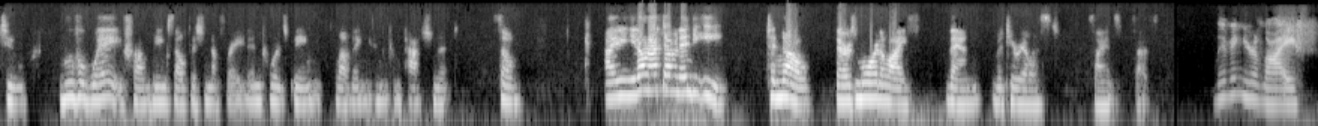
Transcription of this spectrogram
to move away from being selfish and afraid and towards being loving and compassionate. So, I mean, you don't have to have an NDE to know there's more to life than materialist science says. Living your life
